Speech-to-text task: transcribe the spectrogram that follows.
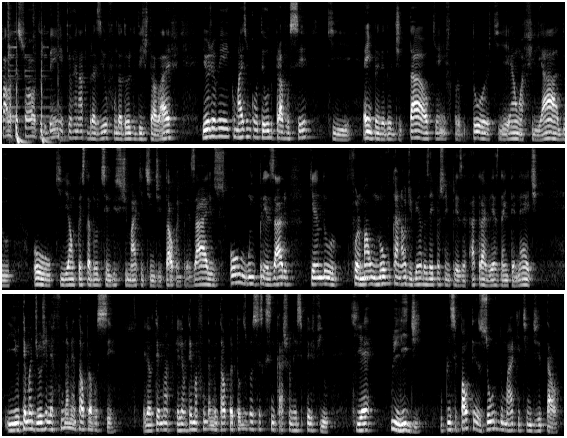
Fala pessoal, tudo bem? Aqui é o Renato Brasil, fundador do Digital Life, e hoje eu venho aí com mais um conteúdo para você que é empreendedor digital, que é infoprodutor, que é um afiliado ou que é um prestador de serviços de marketing digital para empresários, ou um empresário querendo formar um novo canal de vendas aí para sua empresa através da internet. E o tema de hoje ele é fundamental para você. Ele é, o tema, ele é um tema fundamental para todos vocês que se encaixam nesse perfil, que é o lead, o principal tesouro do marketing digital.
